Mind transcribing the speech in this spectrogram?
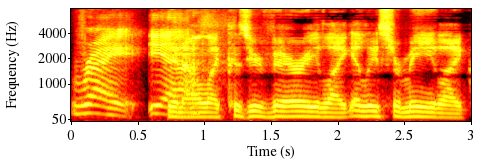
Right. Yeah. You know, like because you're very like at least for me, like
